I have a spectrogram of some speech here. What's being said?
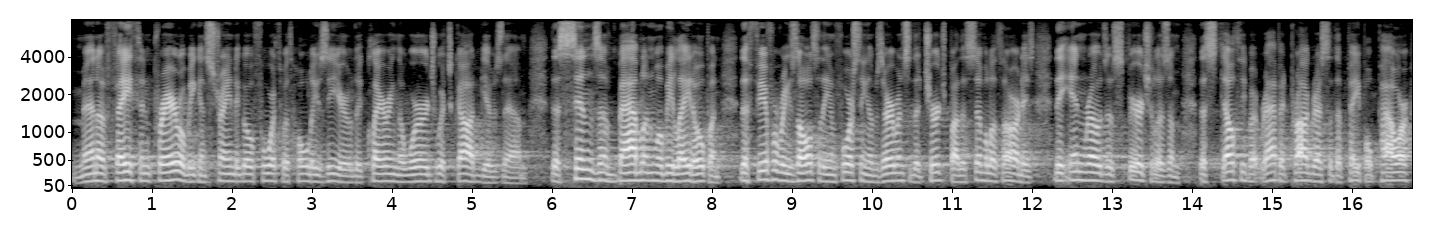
Men of faith and prayer will be constrained to go forth with holy zeal, declaring the words which God gives them. The sins of Babylon will be laid open. The fearful results of the enforcing observance of the church by the civil authorities, the inroads of spiritualism, the stealthy but rapid progress of the papal power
